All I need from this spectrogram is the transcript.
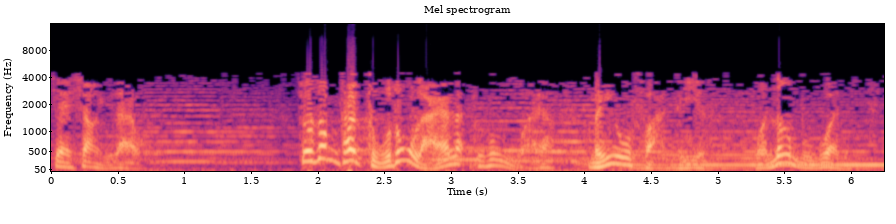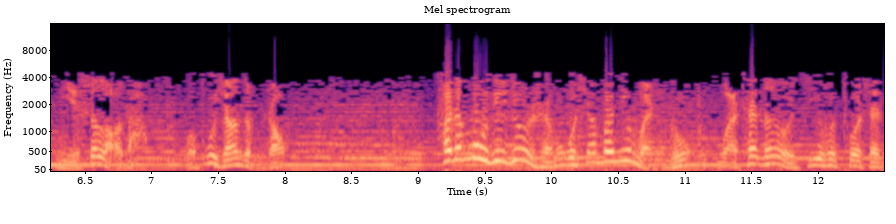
见项羽大王。就这么，他主动来了，就说我呀没有反的意思，我弄不过你，你是老大，我不想怎么着。他的目的就是什么？我先把你稳住，我才能有机会脱身。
